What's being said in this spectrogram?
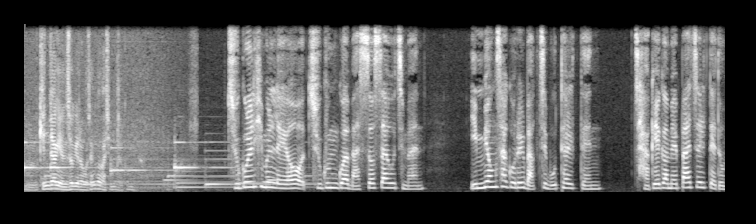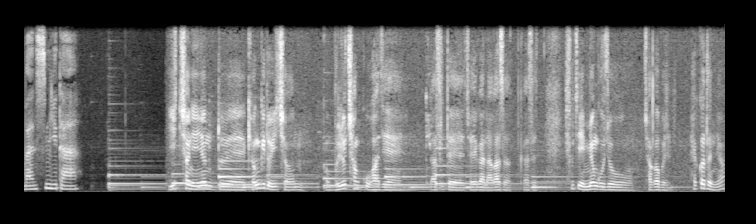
음, 긴장의 연속이라고 생각하시면 될 겁니다. 죽을 힘을 내어 죽음과 맞서 싸우지만 인명사고를 막지 못할 땐 자괴감에 빠질 때도 많습니다. 2002년도에 경기도 이천 그 물류창고 화재 났을 때 저희가 나가서 가서 실제 인명구조 작업을 했거든요.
